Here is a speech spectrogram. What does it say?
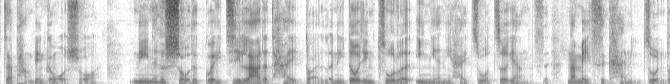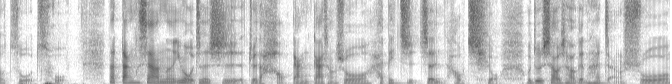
在旁边跟我说。你那个手的轨迹拉得太短了，你都已经做了一年，你还做这样子，那每次看你做，你都做错。那当下呢，因为我真的是觉得好尴尬，想说还被指正，好糗，我就笑笑跟他讲说：“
